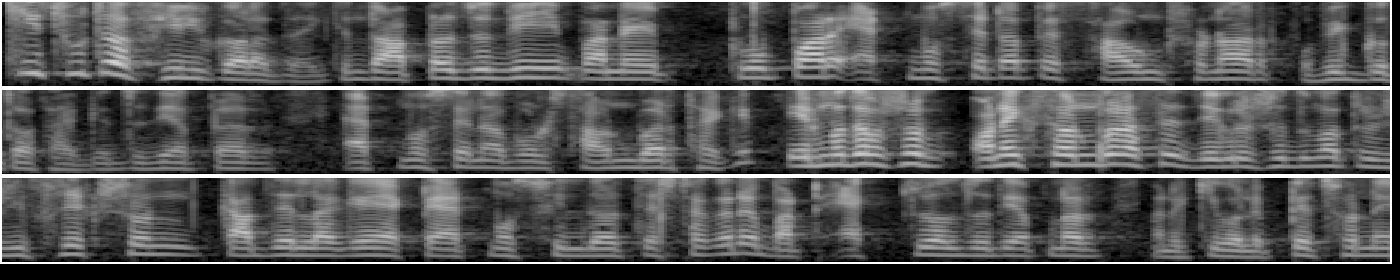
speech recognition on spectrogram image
কিছুটা ফিল করা যায়। কিন্তু আপনার যদি মানে প্রপার সেটআপে সাউন্ড শোনার অভিজ্ঞতা থাকে, যদি আপনার অ্যাটমোস এনাবল সাউন্ড বার থাকে। এর মধ্যে অবশ্য অনেক সাউন্ড বার আছে যেগুলো শুধুমাত্র রিফ্লেকশন কাজে লাগে, একটা অ্যাটমোস ফিল দেওয়ার চেষ্টা করে বাট অ্যাকচুয়াল যদি আপনার মানে কি বলে, পেছনে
